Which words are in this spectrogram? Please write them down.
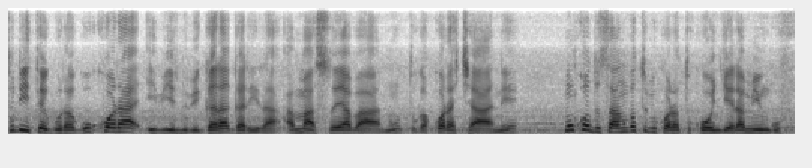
turitegura gukora ibintu bigaragarira amaso y'abantu tugakora cyane. Nk'uko dusanzwe tubikora tukongeramo ingufu.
